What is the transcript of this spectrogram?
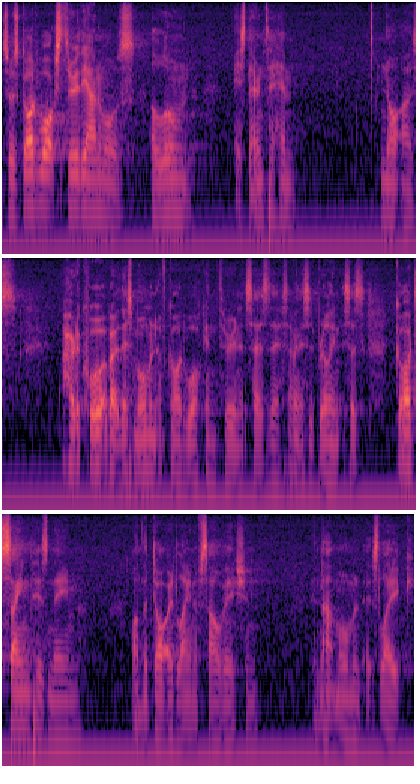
So as God walks through the animals alone, it's down to Him, not us. I heard a quote about this moment of God walking through, and it says this. I think this is brilliant. It says, God signed His name on the dotted line of salvation. In that moment, it's like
